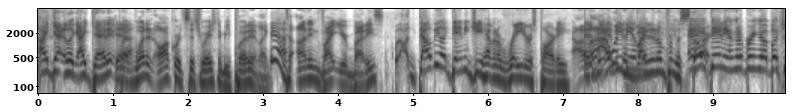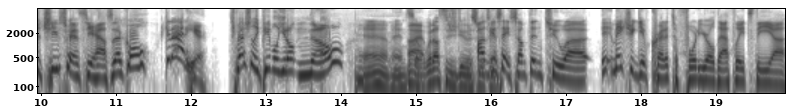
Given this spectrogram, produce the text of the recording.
I get look, I get it, Yeah. but what an awkward situation to be put in. Like Yeah. to uninvite your buddies. That would be like Danny G having a Raiders party. Uh, I- And me- I wouldn't being invited like, him from the start. Hey. Danny, I'm going to bring a bunch of Chiefs fans to your house. Is that cool? Get out of here. Especially people you don't know. Yeah, man. So right. what else did you do this week? I was weekend? gonna say something to. Uh, it makes you give credit to forty-year-old athletes, the uh,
